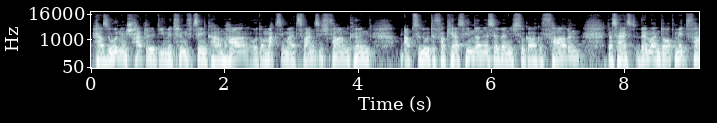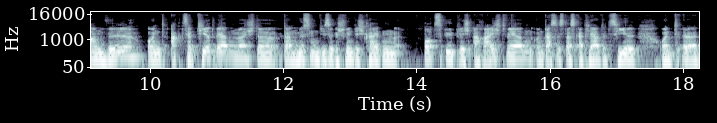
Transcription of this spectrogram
Personen-Shuttle, die mit 15 kmh oder maximal 20 fahren können, absolute Verkehrshindernisse, wenn nicht sogar Gefahren. Das heißt, wenn man dort mitfahren will und akzeptiert, akzeptiert werden möchte, dann müssen diese Geschwindigkeiten ortsüblich erreicht werden und das ist das erklärte Ziel und äh,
